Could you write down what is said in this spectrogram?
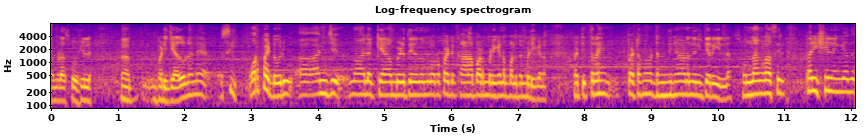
നമ്മുടെ സോഷ്യൽ പഠിക്കുക അതുകൊണ്ട് തന്നെ സി ഉറപ്പായിട്ടും ഒരു അഞ്ച് നാലൊക്കെ ആകുമ്പോഴത്തേനും നമ്മൾ ഉറപ്പായിട്ട് കാണാപ്പാടം പഠിക്കണം പലതും പഠിക്കണം. ബട്ട് ഇത്രയും പെട്ടെന്ന് പെട്ടെന്ന് എന്തിനാണെന്ന് എനിക്കറിയില്ല. ഒന്നാം ക്ലാസ്സിൽ പരീക്ഷയില്ലെങ്കിൽ അത്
